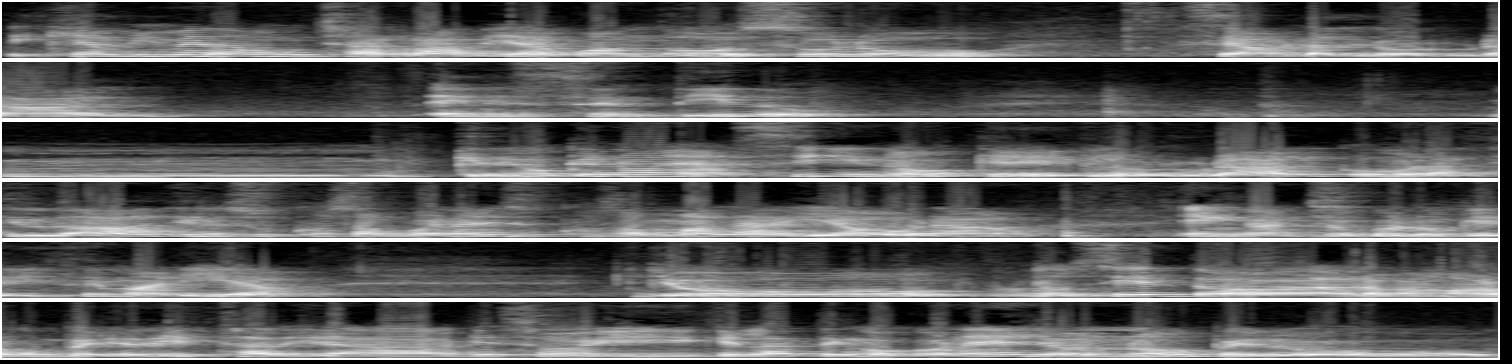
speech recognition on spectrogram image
Es que a mí me da mucha rabia cuando solo se habla de lo rural en ese sentido. Mm, creo que no es así, ¿no? Que lo rural, como la ciudad, tiene sus cosas buenas y sus cosas malas. Y ahora engancho con lo que dice María. Yo lo siento, a lo mejor algún periodista dirá que soy que la tengo con ellos, ¿no? Pero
